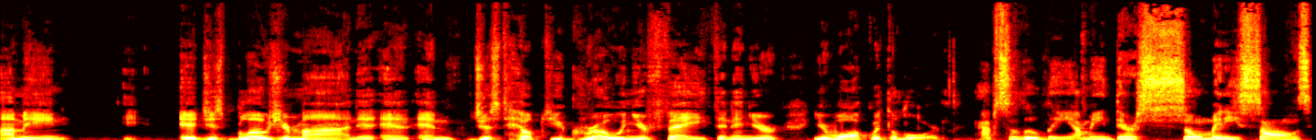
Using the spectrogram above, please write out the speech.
I mean, it just blows your mind and, and, and, just helped you grow in your faith and in your, your walk with the Lord. Absolutely. I mean, there's so many songs,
